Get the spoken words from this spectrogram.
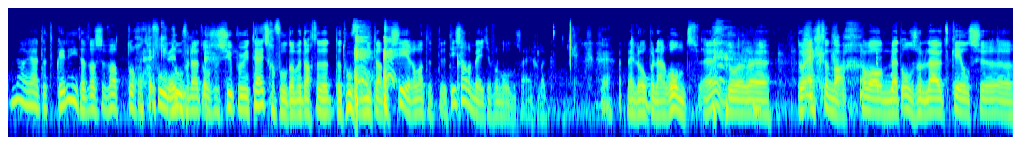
Nou ja, dat ik weet het niet. Dat was wat toch het gevoel toen vanuit onze superioriteitsgevoel. Dat we dachten, dat, dat hoeven we niet te annexeren. Want het, het is al een beetje van ons eigenlijk. Ja. Wij lopen daar rond hè, door, eh door Echternach. Gewoon met onze luidkeelse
